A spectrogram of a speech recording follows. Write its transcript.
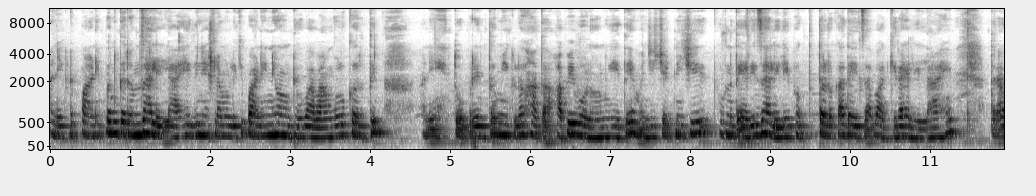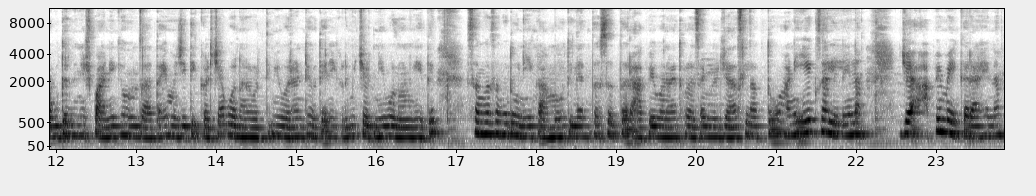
आणि इकडं पाणी पण गरम झालेलं आहे. दिनेशला म्हणलं की पाणी नेऊन ठेव बाबा आंघोळ करतील. आणि तोपर्यंत मी इकडं आता आपे बनवून घेते. म्हणजे चटणीची पूर्ण तयारी झालेली आहे. फक्त तडका द्यायचा बाकी राहिलेला आहे. तर अगोदर दिनेश पाणी घेऊन जात आहे. म्हणजे तिकडच्या बनरवरती मी वरण ठेवते आणि इकडे मी चटणी बनवून घेते. संग संग दोन्ही कामं होतील आणि तसं तर आपे बनवायला थोडासा वेळ जास्त लागतो. आणि एक झालेलं आहे ना जे आपे मेकर आहे ना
